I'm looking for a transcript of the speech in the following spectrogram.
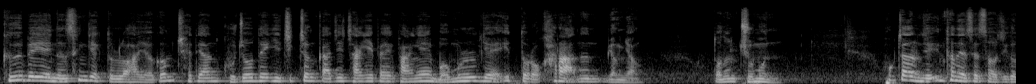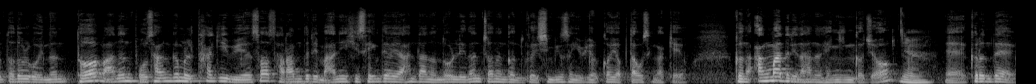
그 배에 있는 승객들로 하여금 최대한 구조되기 직전까지 자기 배 방에 머물게 있도록 하라는 명령 또는 주문. 혹자는 이제 인터넷에서 지금 떠돌고 있는 더 많은 보상금을 타기 위해서 사람들이 많이 희생되어야 한다는 논리는 저는 그건 그 신빙성이 별 거의 없다고 생각해요. 그건 악마들이나 하는 행위인 거죠. 예. 예, 그런데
